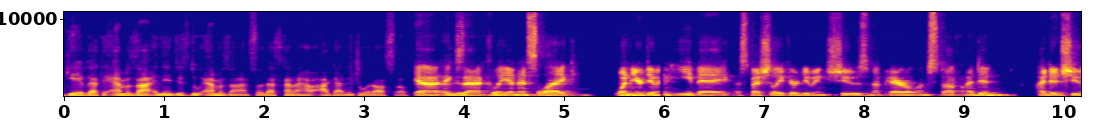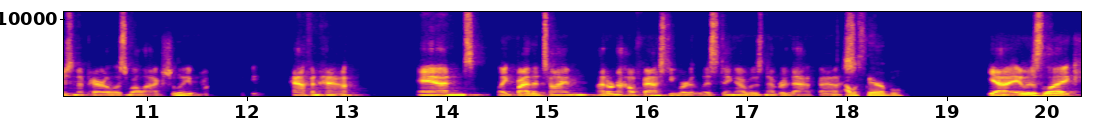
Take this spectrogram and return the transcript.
give that to Amazon, and then just do Amazon. So that's kind of how I got into it also. Yeah, exactly. And it's like when you're doing eBay, especially if you're doing shoes and apparel and stuff. I did I did shoes and apparel as well, actually, half and half. And like by the time I don't know how fast you were at listing, I was never that fast. I was terrible. yeah, it was like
